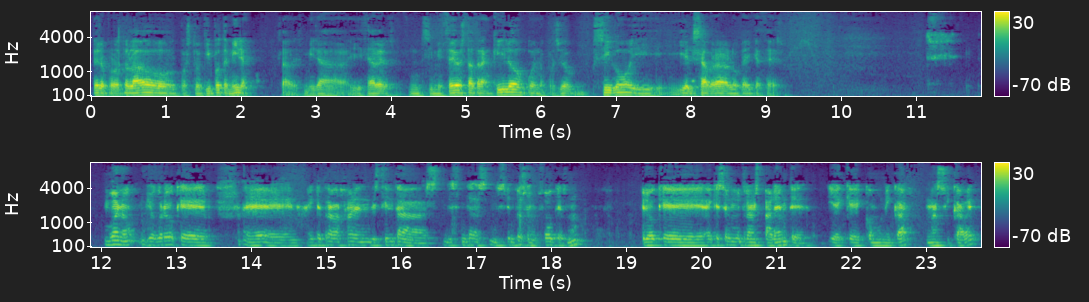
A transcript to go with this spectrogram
pero por otro lado, pues tu equipo te mira? ¿sabes? Mira y dice, a ver, si mi CEO está tranquilo, bueno, pues yo sigo y, él sabrá lo que hay que hacer. Bueno, yo creo que eh, hay que trabajar en distintas, distintas, distintos enfoques, ¿no? Creo que hay que ser muy transparente y hay que comunicar más si cabe.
